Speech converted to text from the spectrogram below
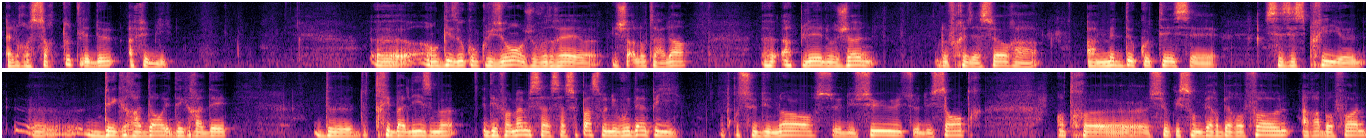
Elles ressortent toutes les deux affaiblies. Euh, en guise de conclusion, je voudrais, Inch'Allah Ta'ala, appeler nos jeunes, nos frères et sœurs à, mettre de côté ces esprits dégradants et dégradés de, tribalisme. Et des fois même, ça, se passe au niveau d'un pays, entre ceux du nord, ceux du sud, ceux du centre, entre euh, ceux qui sont berbérophones, arabophones.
